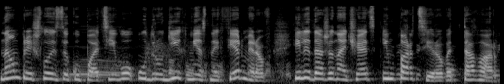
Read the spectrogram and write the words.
Нам пришлось закупать его у других местных фермеров или даже начать импортировать товар.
